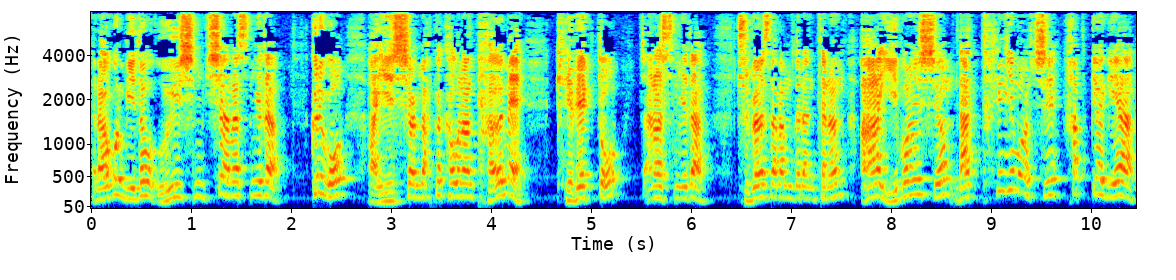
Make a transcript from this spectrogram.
라고 믿어 의심치 않았습니다. 그리고, 아, 이 시험에 합격하고 난 다음에 계획도 짜놨습니다. 주변 사람들한테는 아 이번 시험 나 틀림없이 합격이야.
